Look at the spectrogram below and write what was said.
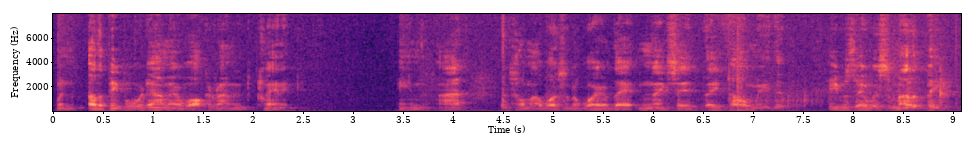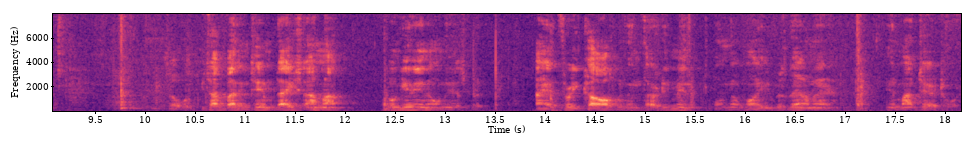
when other people were down there walking around in the clinic. And I told them I wasn't aware of that, and they said, they told me that he was there with some other people. So you talk about intimidation, I'm not gonna get in on this, but I had three calls within thirty minutes, wanting to know why he was down there in my territory.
